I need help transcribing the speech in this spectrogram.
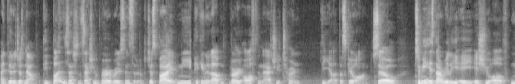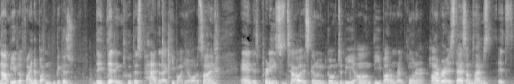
I did it just now. The button is actually, it's actually very, very sensitive. Just by me picking it up, very often I actually turn the, uh, the scale on. So to me, it's not really a issue of not being able to find a button because they did include this pad that I keep on here all the time. And it's pretty easy to tell it's going, going to be on the bottom right corner. However, is that sometimes it's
